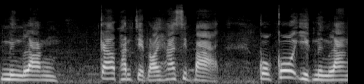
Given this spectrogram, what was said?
1 ลัง 9,750 บาท โกโก้อีก 1 ลัง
